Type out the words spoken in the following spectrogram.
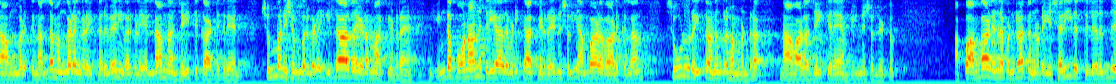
நான் உங்களுக்கு நல்ல மங்களங்களை தருவேன். இவர்களை எல்லாம் நான் ஜெயித்து காட்டுகிறேன். சும்ப நிசும்பர்களை இல்லாத இடமாக்கிடுறேன். எங்கே போனான்னு தெரியாதபடிக்கு ஆக்கிடுறேன்னு சொல்லி அம்பாள் அவளுக்கெல்லாம் சூளுரைத்து அனுகிரகம் பண்ணுறா நான் அவளை ஜெயிக்கிறேன் அப்படின்னு சொல்லிட்டு. அப்போ அம்பாள் என்ன பண்ணுறா தன்னுடைய சரீரத்திலிருந்து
